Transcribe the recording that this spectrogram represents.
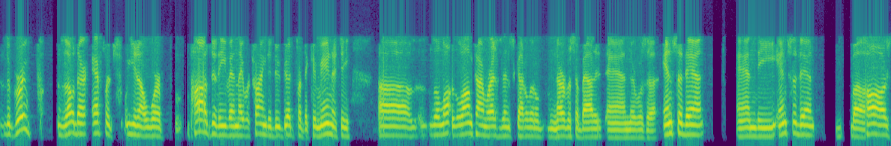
the group, though their efforts, you know, were positive and they were trying to do good for the community, uh, the, lo- the longtime residents got a little nervous about it, and there was an incident, and the incident uh, caused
